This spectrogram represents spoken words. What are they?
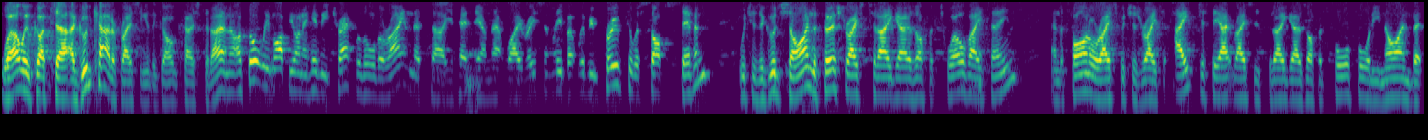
Well, we've got uh, a good card of racing at the Gold Coast today, and I thought we might be on a heavy track with all the rain that uh, you've had down that way recently, but we've improved to a soft seven, which is a good sign. The first race today goes off at 12.18, and the final race, which is race eight, just the eight races today, goes off at 4.49, but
